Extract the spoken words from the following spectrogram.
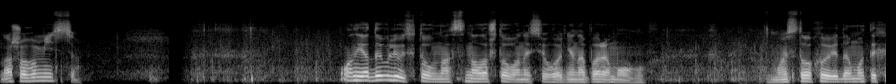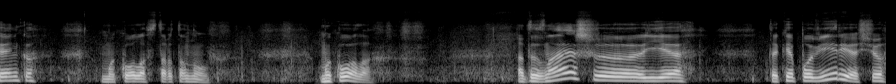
нашого місця. Вон я дивлюсь, хто в нас налаштований сьогодні на перемогу. Ми з Тохою йдемо тихенько. Микола стартанув. Микола, а ти знаєш, е, є таке повір'я, що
